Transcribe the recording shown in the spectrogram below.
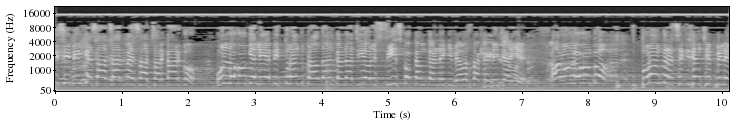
इसी बिल के साथ साथ मैं साथ सरकार को उन लोगों के लिए भी तुरंत प्रावधान करना चाहिए और इस फ़ीस को कम करने की व्यवस्था करनी चाहिए। और उन लोगों को तुरंत सिटीजनशिप मिले।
